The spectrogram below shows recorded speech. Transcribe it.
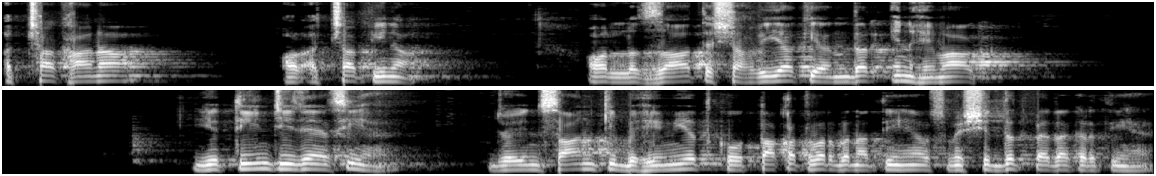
اچھا کھانا اور اچھا پینا۔ اور لذات شہویہ کے اندر انہماق یہ تین چیزیں ایسی ہیں جو انسان کی بہیمیت کو طاقتور بناتی ہیں، اس میں شدت پیدا کرتی ہیں۔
